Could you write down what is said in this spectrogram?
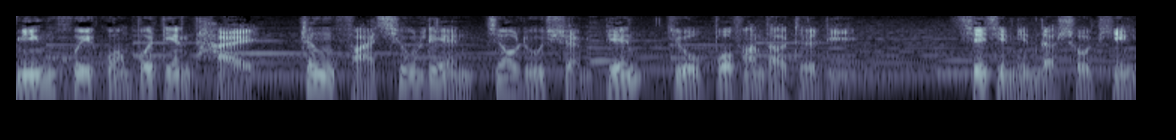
明慧广播电台政法修炼交流选编就播放到这里，谢谢您的收听。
